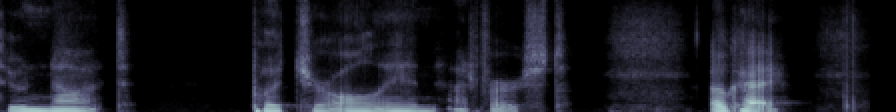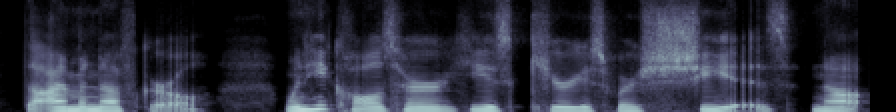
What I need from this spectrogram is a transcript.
Do not put your all in at first. Okay, the I'm enough girl. When he calls her, he is curious where she is, not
